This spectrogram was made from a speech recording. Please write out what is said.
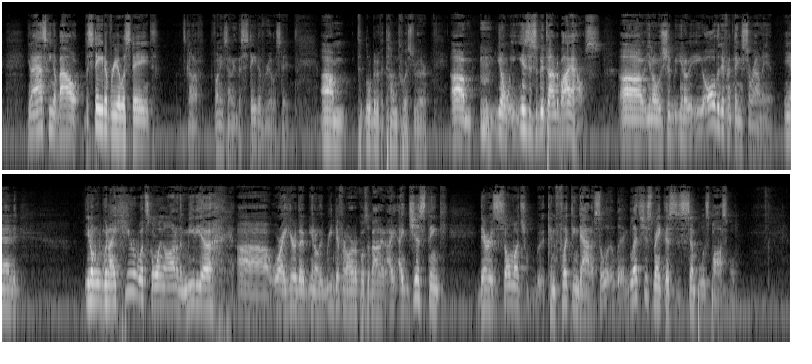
You know, asking about the state of real estate. It's kind of funny sounding. The state of real estate. Um, a little bit of a tongue twister there. Um, you know, is this a good time to buy a house? Uh, you know, should we, you know, all the different things surrounding it. And, you know, when I hear what's going on in the media, uh, or I hear the, you know, read different articles about it, I, I just think there is so much conflicting data. So let's just make this as simple as possible.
